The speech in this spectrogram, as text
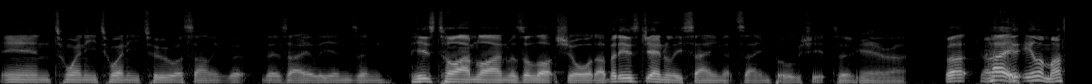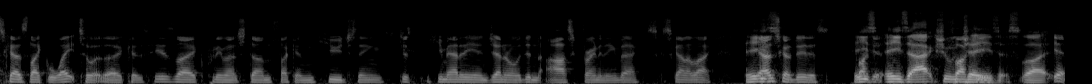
in 2022 or something that there's aliens and his timeline was a lot shorter, but he was generally saying that same bullshit too. Yeah, right. But Uh, hey, Elon Musk has like weight to it though, because he's like pretty much done fucking huge things. Just humanity in general didn't ask for anything back. It's just kind of like, he's yeah, I'm just gonna do this. Fuck he's, it. he's actual Fuck you. Jesus. Like, Yeah.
